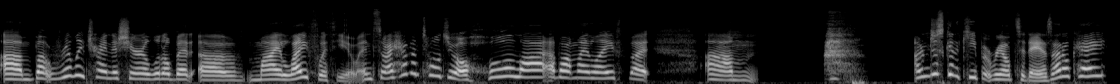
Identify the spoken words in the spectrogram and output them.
um, but really trying to share a little bit of my life with you. And so I haven't told you a whole lot about my life, but um, I'm just going to keep it real today. Is that okay?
